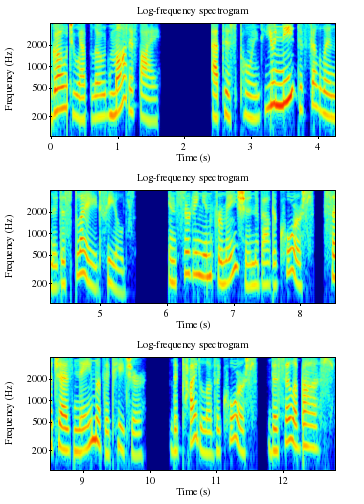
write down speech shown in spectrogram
Go to Upload Modify. At this point you need to fill in the displayed fields. Inserting information about the course, such as name of the teacher, the title of the course, the syllabus,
